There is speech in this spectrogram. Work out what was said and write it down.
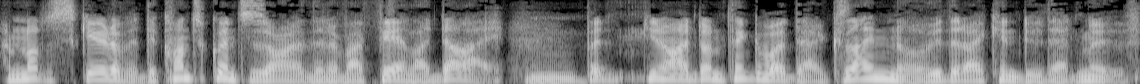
I'm not scared of it. The consequences are that if I fail, I die. Hmm. But, you know, I don't think about that because I know that I can do that move.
